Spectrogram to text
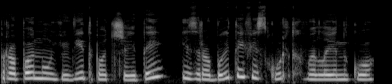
Пропоную відпочити і зробити фізкульт хвилинку.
